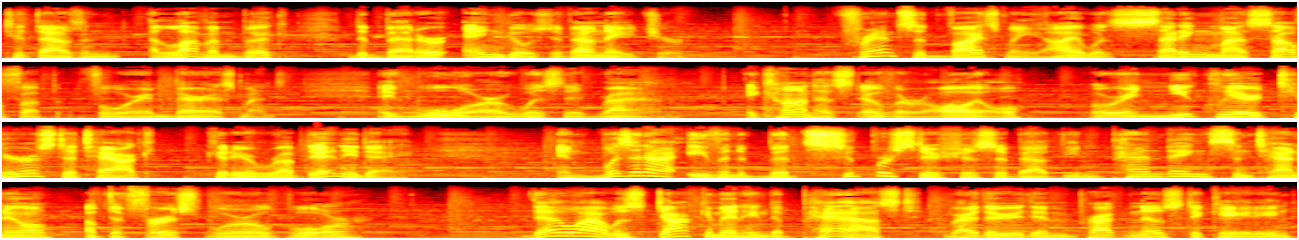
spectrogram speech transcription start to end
2011 book, The Better Angles Our Nature. Friends advised me I was setting myself up for embarrassment a war with Iran, a contest over oil, or a nuclear terrorist attack could erupt any day. And wasn't I even a bit superstitious about the impending centennial of the First World War? Though I was documenting the past rather than prognosticating,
